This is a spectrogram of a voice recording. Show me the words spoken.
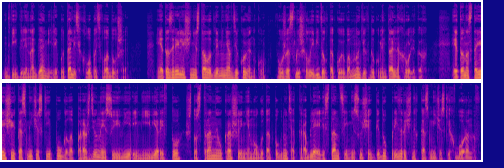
двигали ногами или пытались хлопать в ладоши. Это зрелище не стало для меня в диковинку. Уже слышал и видел такое во многих документальных роликах. Это настоящие космические пугало, порожденные суевериями и верой в то, что странные украшения могут отпугнуть от корабля или станции, несущих беду призрачных космических воронов.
